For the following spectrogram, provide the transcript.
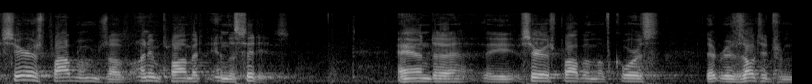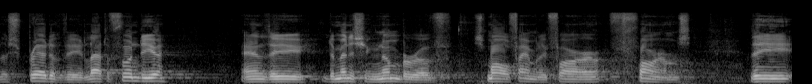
serious problems of unemployment in the cities and uh, the serious problem, of course, that resulted from the spread of the latifundia and the diminishing number of small family far farms, the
